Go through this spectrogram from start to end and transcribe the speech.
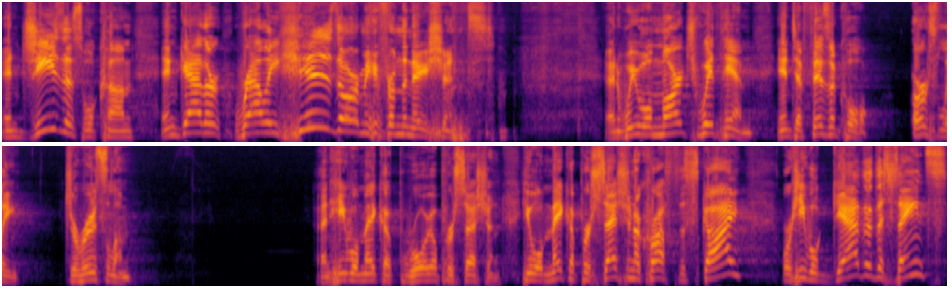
and Jesus will come and gather, rally his army from the nations. And we will march with him into physical, earthly Jerusalem. And he will make a royal procession. He will make a procession across the sky where he will gather the saints.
